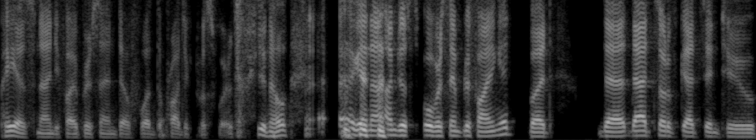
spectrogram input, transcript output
pay us 95% of what the project was worth you know again i'm just oversimplifying it but that that sort of gets into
